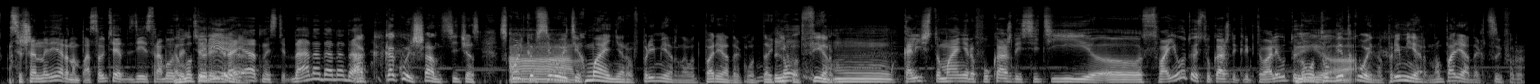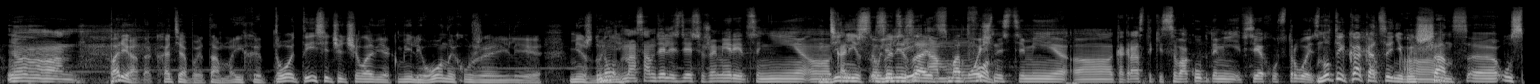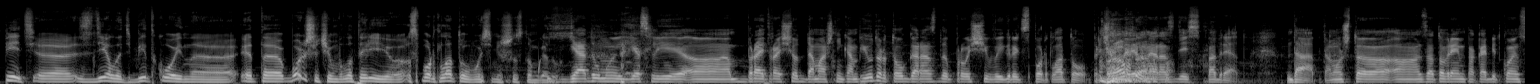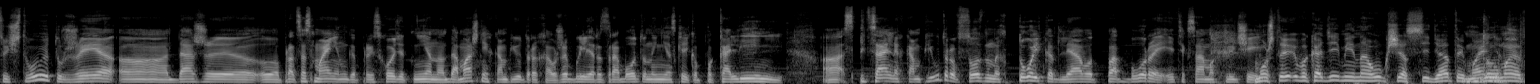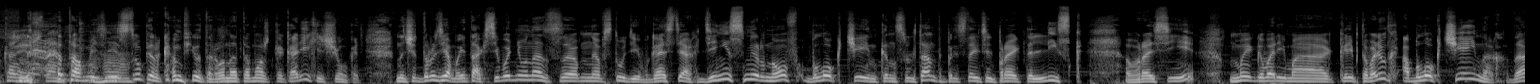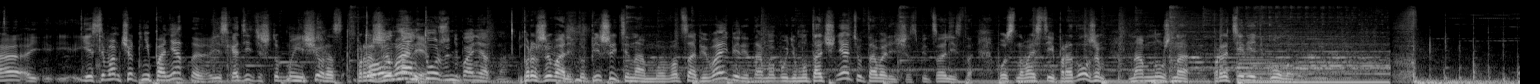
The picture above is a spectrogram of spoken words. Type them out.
Совершенно верно. По сути, здесь работает Лотерея. теория вероятности. Да, да, да, да, да. А какой шанс сейчас? Сколько а... всего этих майнеров примерно вот порядок вот таких ну, вот ферм? Количество майнеров у каждой сети э, свое, то есть у каждой криптовалюты. Ну вот у а, биткоина примерно ну, порядок цифр. А... Порядок, хотя бы там их то тысячи человек, миллион их уже или между ну, ними. на самом деле здесь уже меряется не э, Денис количеством людей, а мощностями э, как раз-таки совокупными всех устройств. Ну ты как оцениваешь а... шанс э, успеть э, сделать биткоин, э, это больше, чем в лотерею Спортлото в 86 году? Я думаю, если э, брать в расчет домашний компьютер, то гораздо проще выиграть Спортлото. Причем, Правда? наверное, раз 10 подряд. Да, потому что э, за то время, пока биткоин существует, уже э, даже процесс майнинга происходит не на домашних компьютерах, а уже были разработаны несколько поколений э, специальных компьютеров, созданных только для вот подбора этих самых ключей. Может, и в Академии наук сейчас сейчас сидят и майнят. Думают, конечно. Там есть суперкомпьютер, он это может как орехи щелкать. Значит, друзья мои, так, сегодня у нас э, в студии в гостях Денис Смирнов, блокчейн-консультант и представитель проекта ЛИСК в России. Мы говорим о криптовалютах, о блокчейнах, да. Если вам что-то непонятно, если хотите, чтобы мы еще раз проживали... нам тоже непонятно. Проживали, то пишите нам в WhatsApp и Viber, да, мы будем уточнять у товарища специалиста. После новостей продолжим. Нам нужно протереть голову.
